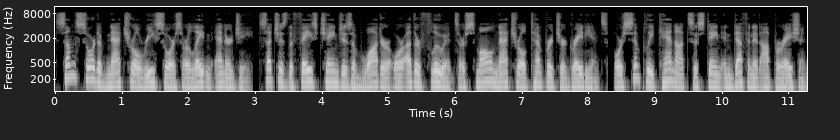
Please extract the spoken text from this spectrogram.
some sort of natural resource or latent energy, such as the phase changes of water or other fluids or small natural temperature gradients, or simply cannot sustain indefinite operation.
